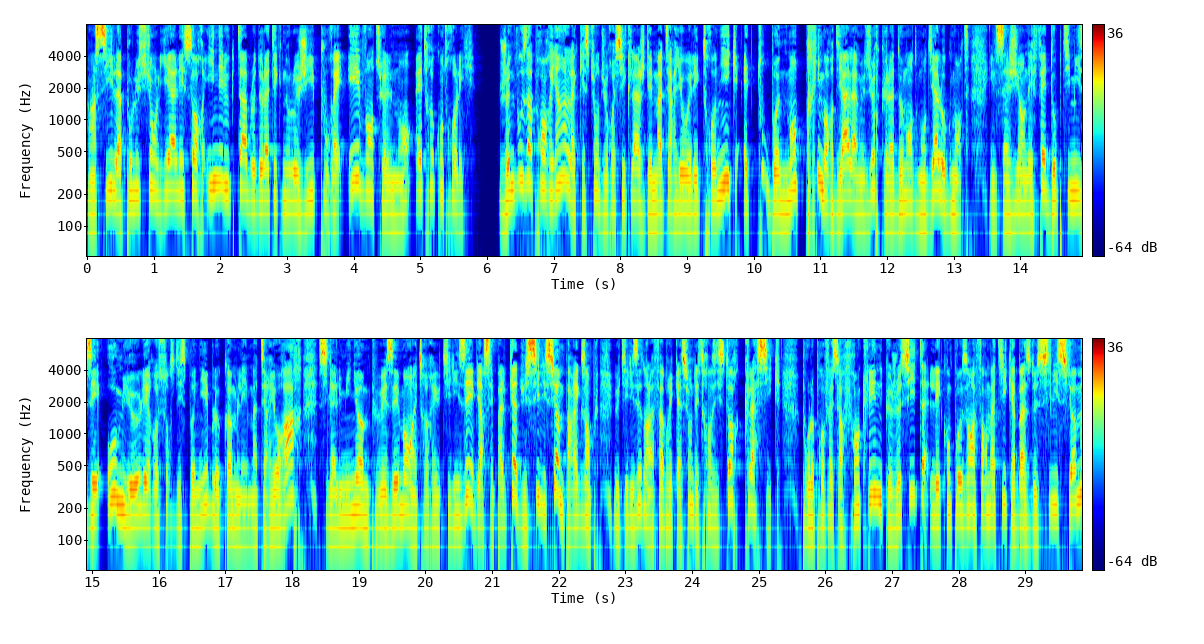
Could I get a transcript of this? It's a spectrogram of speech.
Ainsi, la pollution liée à l'essor inéluctable de la technologie pourrait éventuellement être contrôlée. Je ne vous apprends rien, la question du recyclage des matériaux électroniques est tout bonnement primordiale à mesure que la demande mondiale augmente. Il s'agit en effet d'optimiser au mieux les ressources disponibles comme les matériaux rares. Si l'aluminium peut aisément être réutilisé, eh bien c'est pas le cas du silicium par exemple, utilisé dans la fabrication des transistors classiques. Pour le professeur Franklin que je cite, les composants informatiques à base de silicium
